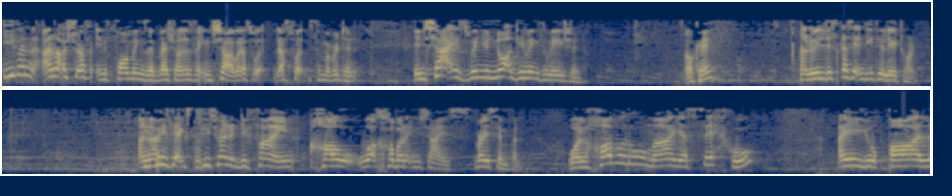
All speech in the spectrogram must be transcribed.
even, I'm not sure if informing is the best translation for insha, but that's what, that's what some have written. Insha is when you're not giving information. Okay? And we'll discuss it in detail later on. And now he's, he's trying to define how, what khabar insha is. Very simple. وَالْخَبْرُ مَا يَصِحُّ أَن يُقَالَ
